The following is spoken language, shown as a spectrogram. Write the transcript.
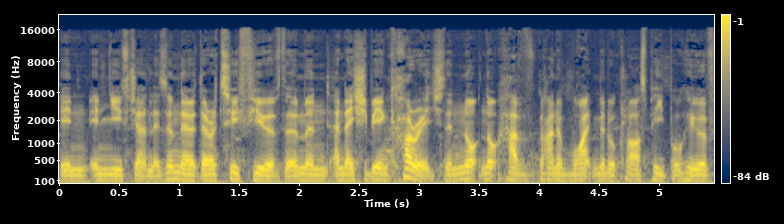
in, in news journalism. There there are too few of them, and, and they should be encouraged and not not have kind of white middle class people who have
